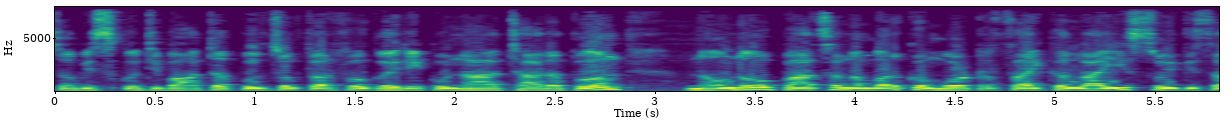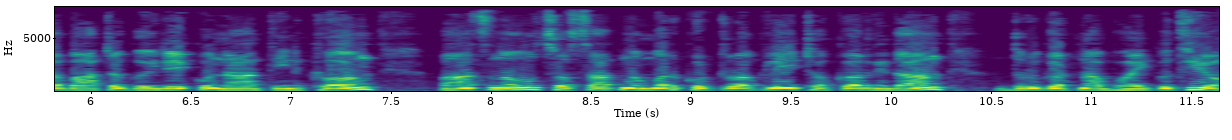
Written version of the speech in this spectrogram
चौबिस कोटीबाट पुल्चोकतर्फ गइरहेको ना अठार नौ नौ पाँच नम्बरको मोटरसाइकललाई सोही दिशाबाट गइरहेको ना तीन ख पाँच नौ छ सात नम्बरको ट्रकले ठक्कर दिँदा दुर्घटना भएको थियो।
